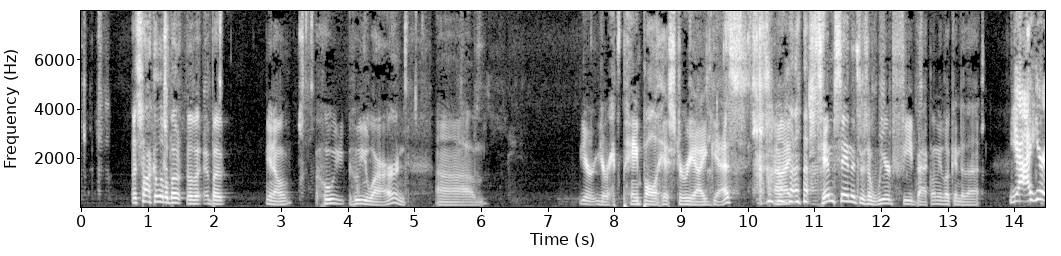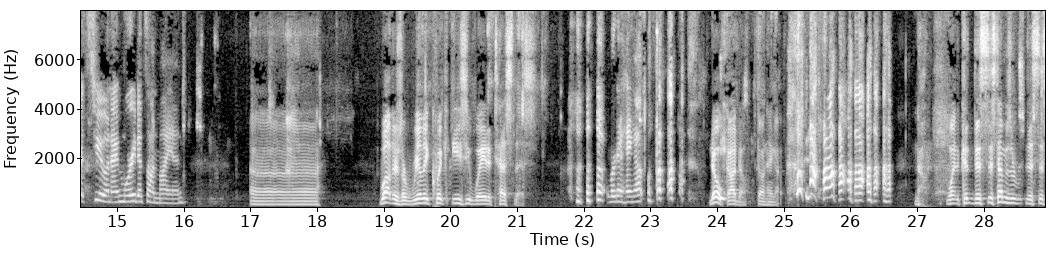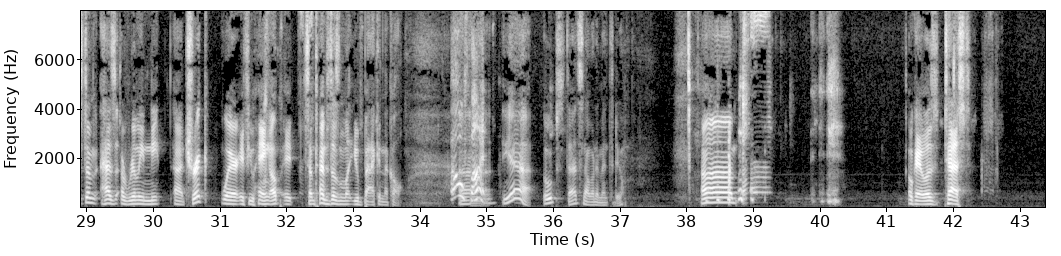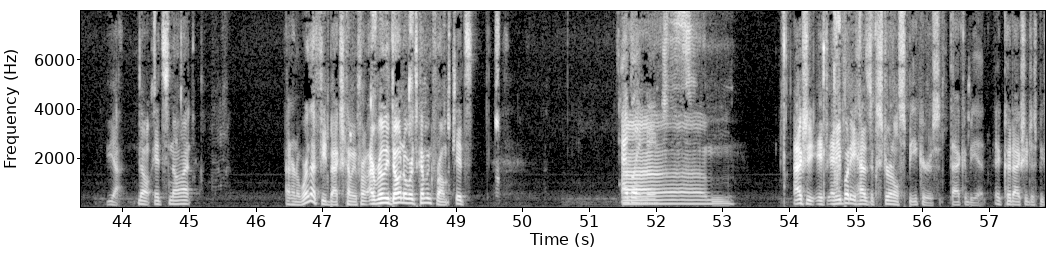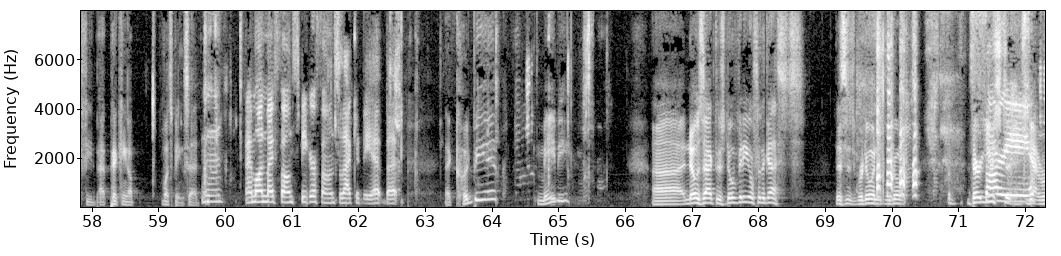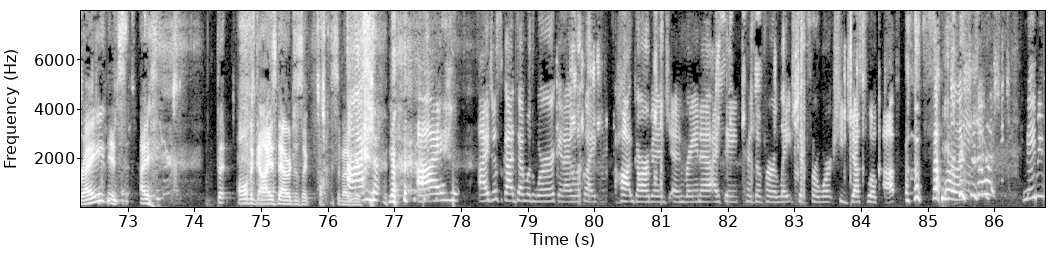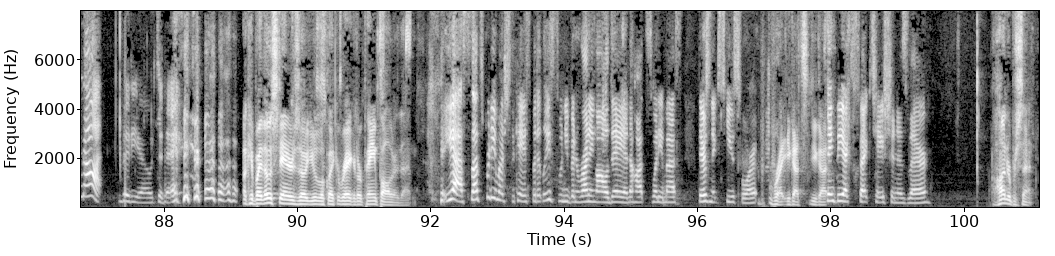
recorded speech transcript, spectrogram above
Let's talk a little bit about, about you know who who you are and um, your your paintball history, I guess. Uh, Tim's saying that there's a weird feedback. Let me look into that. yeah i hear it too and i'm worried it's on my end Uh, well, there's a really quick, easy way to test this. we're gonna hang up No, God, no! Don't hang up. No, when, 'cause this system is a, this system has a really neat uh, trick where if you hang up, it sometimes doesn't let you back in the call. oh fun Yeah. Oops, that's not what I meant to do. Um. Okay, let's test. Yeah. No, it's not. I don't know where that feedback's coming from. I really don't know where it's coming from. It's i blame me um, actually, if anybody has external speakers, that could be it. It could actually just be feedback picking up what's being said. I'm on my phone speakerphone, so that could be it. But That could be it. Maybe. Uh, no, Zach. There's no video for the guests. This is we're doing we're doing. They're used Sorry. to yeah right. It's I. The, all the guys now are just like fuck this. I'm out of here. I I just got done with work and I look like hot garbage. And Raina, I think because of her late shift for work, she just woke up. so we're like, you know what? Maybe not video today. Okay, by those standards though, you look like a regular paintballer then. yes, that's pretty much the case. But at least when you've been running all day in a hot, sweaty mess, there's an excuse for it. Right. You got you got. I think the expectation is there. hundred percent.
